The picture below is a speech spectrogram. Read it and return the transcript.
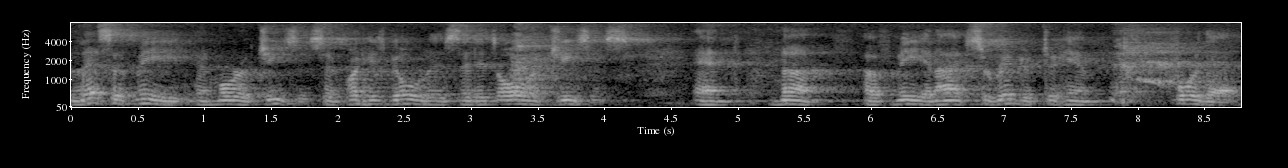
less of me and more of Jesus. And what his goal is that it's all of Jesus and none of me. And I've surrendered to him for that.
